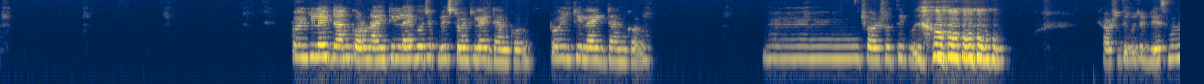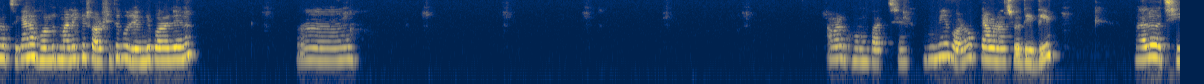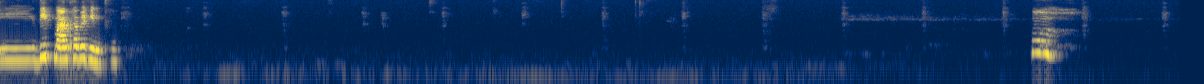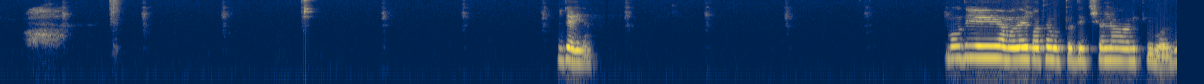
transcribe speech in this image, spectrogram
Twenty like done করো নাইনটিন লাইক হয়েছে প্লিজ টোয়েন্টি লাইক ডান করো। টোয়েন্টি লাইক ডান করো। সরস্বতী পুজো। সরস্বতী পুজোর ড্রেস মনে হচ্ছে কেন? হলুদ মানে কি সরস্বতী পুজো? এমনি পরা যায় না? আমার ঘুম পাচ্ছে। ঘুমিয়ে পড়ো। কেমন আছো দিদি? ভালো আছি। দীপ মার খাবে কিন্তু। যাই না বৌদি, আমাদের কথা উত্তর দিচ্ছ না, আর কি বলব?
